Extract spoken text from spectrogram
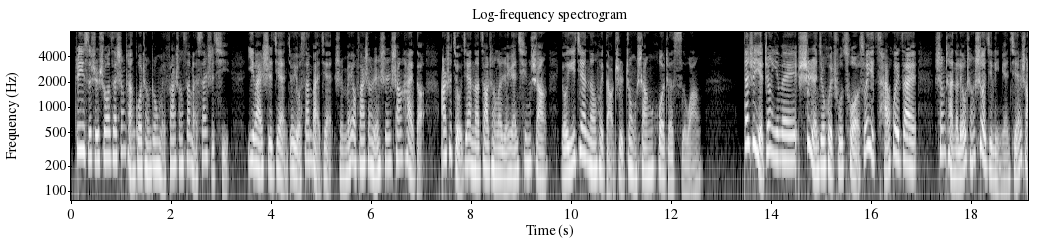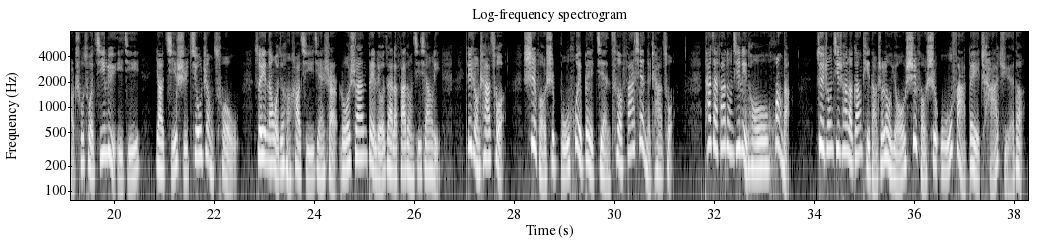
这意思是说，在生产过程中，每发生三百三十起。意外事件就有三百件是没有发生人身伤害的，二十九件呢造成了人员轻伤，有一件呢会导致重伤或者死亡。但是也正因为是人就会出错，所以才会在生产的流程设计里面减少出错几率，以及要及时纠正错误。所以呢，我就很好奇一件事儿：螺栓被留在了发动机箱里，这种差错是否是不会被检测发现的差错？它在发动机里头晃荡，最终击穿了缸体，导致漏油，是否是无法被察觉的？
